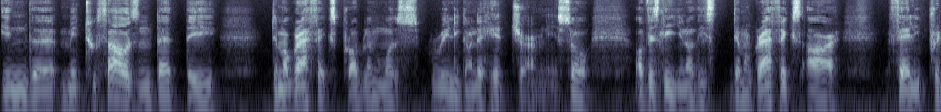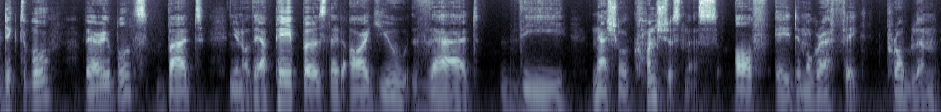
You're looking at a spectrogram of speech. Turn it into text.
in the mid 2000s that the demographics problem was really going to hit Germany. So obviously, you know, these demographics are fairly predictable variables, but you know, there are papers that argue that the national consciousness of a demographic problem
